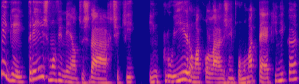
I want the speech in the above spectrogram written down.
Peguei três movimentos da arte que incluíram a colagem como uma técnica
